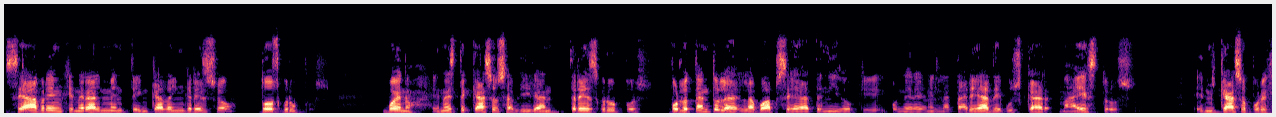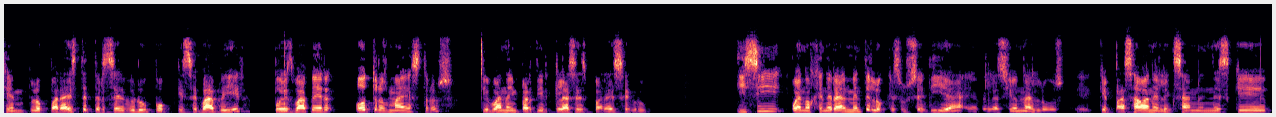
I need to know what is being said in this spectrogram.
se abren generalmente en cada ingreso dos grupos. Bueno, en este caso se abrirán tres grupos. Por lo tanto, la, la UAP se ha tenido que poner en la tarea de buscar maestros. En mi caso, por ejemplo, para este tercer grupo que se va a abrir, pues va a haber otros maestros que van a impartir clases para ese grupo. Y sí, bueno, generalmente lo que sucedía en relación a los eh, que pasaban el examen es que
